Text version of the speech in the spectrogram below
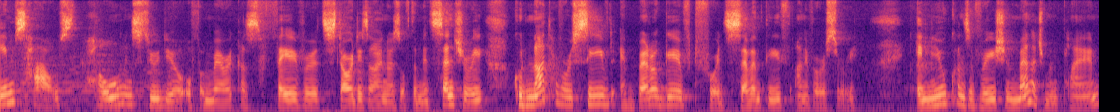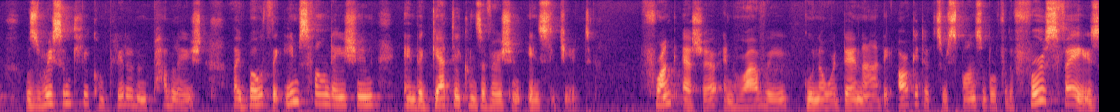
Eames House, home and studio of America's favorite star designers of the mid century, could not have received a better gift for its 70th anniversary. A new conservation management plan was recently completed and published by both the Eames Foundation and the Getty Conservation Institute. Frank Escher and Ravi GuneWardena, the architects responsible for the first phase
